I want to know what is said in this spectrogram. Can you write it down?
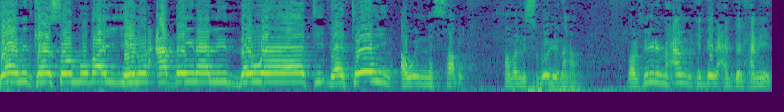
Jaamidkaasoo mubayinun caddayna lidawaati daatooyin aw nisabi ama nisbooyin ahaa bal fiiri maxamed muxidiin cabdilxamiid.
